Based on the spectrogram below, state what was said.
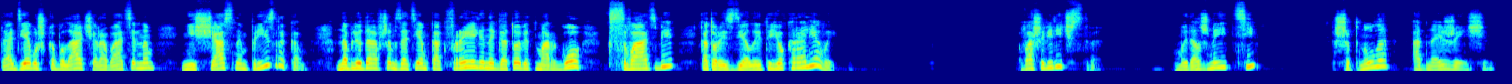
Та девушка была очаровательным, несчастным призраком, наблюдавшим за тем, как фрейлины готовят Марго к свадьбе, которая сделает ее королевой. — Ваше Величество, мы должны идти, — шепнула одна из женщин.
